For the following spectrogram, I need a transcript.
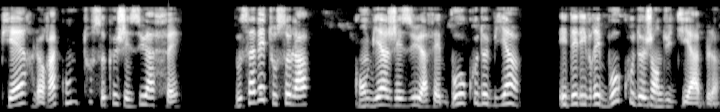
Pierre leur raconte tout ce que Jésus a fait. Vous savez tout cela, combien Jésus a fait beaucoup de bien et délivré beaucoup de gens du diable.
